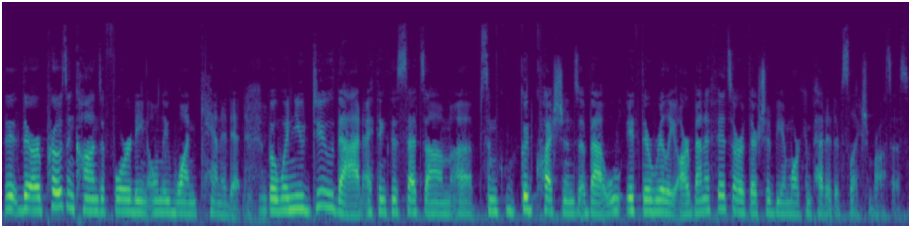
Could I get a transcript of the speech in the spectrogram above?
there are pros and cons of forwarding only one candidate. Mm-hmm. But when you do that, I think this sets um, uh, some good questions about if there really are benefits or if there should be a more competitive selection process.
